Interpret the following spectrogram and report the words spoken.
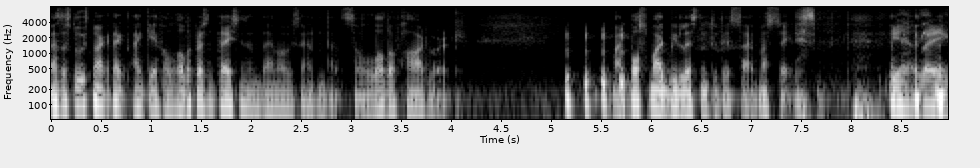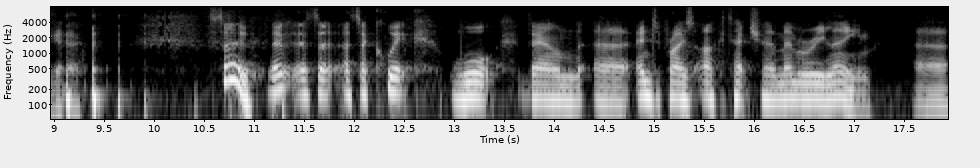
As a solution architect, I give a lot of presentations and demos, and that's a lot of hard work. My boss might be listening to this, so I must say this. yeah there you go. So that's a that's a quick walk down uh, enterprise architecture memory lane uh,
